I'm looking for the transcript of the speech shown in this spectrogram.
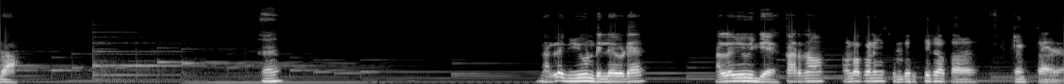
ഇതാ ഏ? നല്ല വ്യൂ ഉണ്ടല്ലേ ഇവിടെ? നല്ല വ്യൂ ഇല്ലേ? കാരണം നമ്മളൊക്കെ സുന്ദരിച്ചിട്ടാ താഴെ താഴെ.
